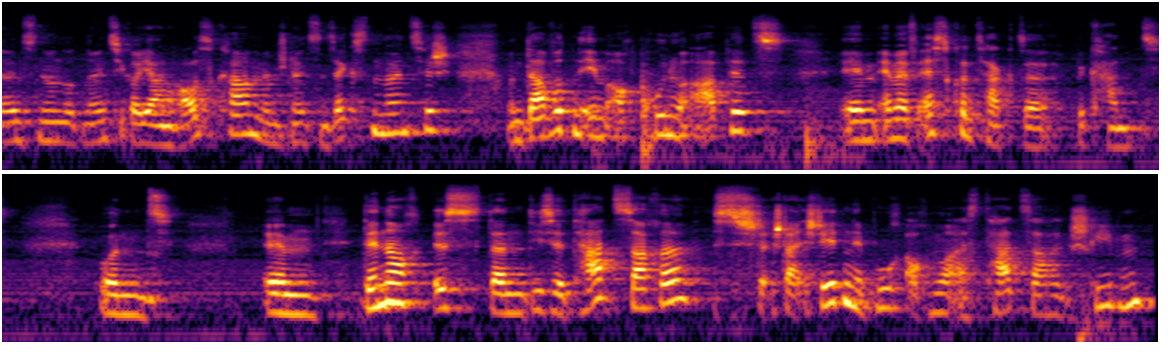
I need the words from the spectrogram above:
1990er Jahren rauskam, nämlich 1996. Und da wurden eben auch Bruno Apitz ähm, MFS-Kontakte bekannt. Und Ähm, dennoch ist dann diese Tatsache, es steht in dem Buch auch nur als Tatsache geschrieben,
